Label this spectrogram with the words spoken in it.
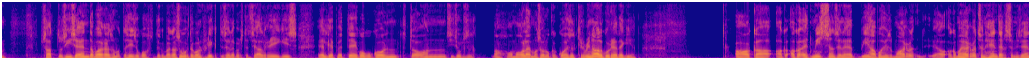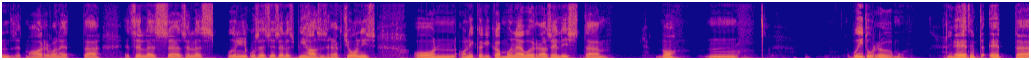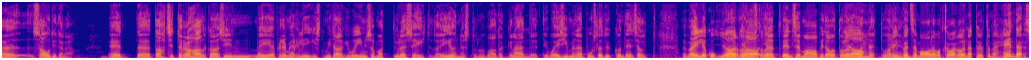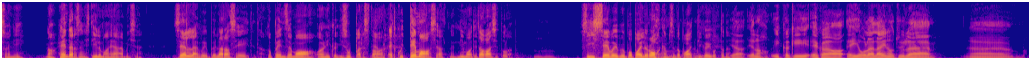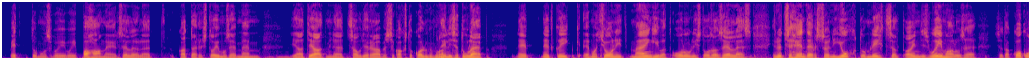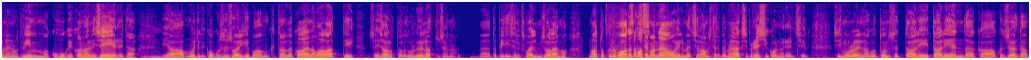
sattus iseenda varasemate seisukohtadega väga suurde konflikti, sellepärast et seal riigis LGBT kogukond on sisuliselt noh, oma olemasoluga koheselt kriminaalkurjategijad. aga, aga, aga et mis on selle viha põhjus, ma arvan, aga ma ei arva, et see on Hendersonis endas, et ma arvan, et et selles, selles põlguses ja selles vihases reaktsioonis on, on ikkagi ka mõnevõrra sellist noh, mm, võidurõõmu. et, et saudidele et äh, tahtsite rahaga siin meie Premier League'ist midagi võimsamat üles ehitada, ei õnnestunud, vaadake -hmm. näete, et juba esimene pusletükk on teil sealt välja kukkunud ja, ja, ja Benzema pidavat olema õnnetu. Karim Benzema olevat ka väga õnnetu, ütleme Hendersoni, noh, Hendersonist ilmajäämise, selle võib veel ära seedida, aga Benzema on ikkagi superstaar, et kui tema sealt nüüd niimoodi tagasi tuleb mm, -hmm siis see võib juba palju rohkem seda paati kõigutada. ja, ja noh, ikkagi ega ei ole läinud üle äh, pettumus või, või pahameel selle üle, et Kataris toimus mm mm -hmm. ja teadmine, et Saudi Araabiasse kaks tuhat kolmkümmend neli see tuleb, need, need kõik emotsioonid mängivad olulist osa selles ja nüüd see Hendersoni juhtum lihtsalt andis võimaluse seda kogunenud vimma kuhugi kanaliseerida mm -hmm. ja muidugi kogu see solgipank talle kaela valati, see ei saanud talle tulla üllatusena ta pidi selleks valmis olema, natukene vaadates Samas... tema näoilmet seal Amsterdami ajaksi pressikonverentsil, siis mul oli nagu tundus, et ta oli, ta oli endaga, kuidas öelda,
